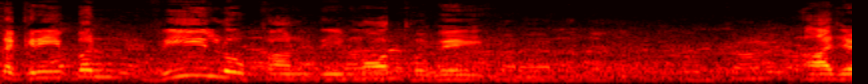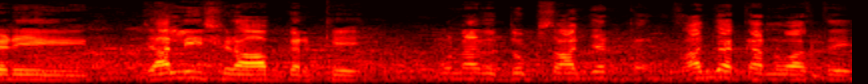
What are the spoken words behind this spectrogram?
ਤਕਰੀਬਨ 20 ਲੋਕਾਂ ਦੀ ਮੌਤ ਹੋ ਗਈ। ਆ ਜਿਹੜੇ ਜਾਲੀ ਸ਼ਰਾਬ ਕਰਕੇ ਉਹਨਾਂ ਦੇ ਦੁੱਖ ਸਾਂਝਾ ਸਾਂਝਾ ਕਰਨ ਵਾਸਤੇ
